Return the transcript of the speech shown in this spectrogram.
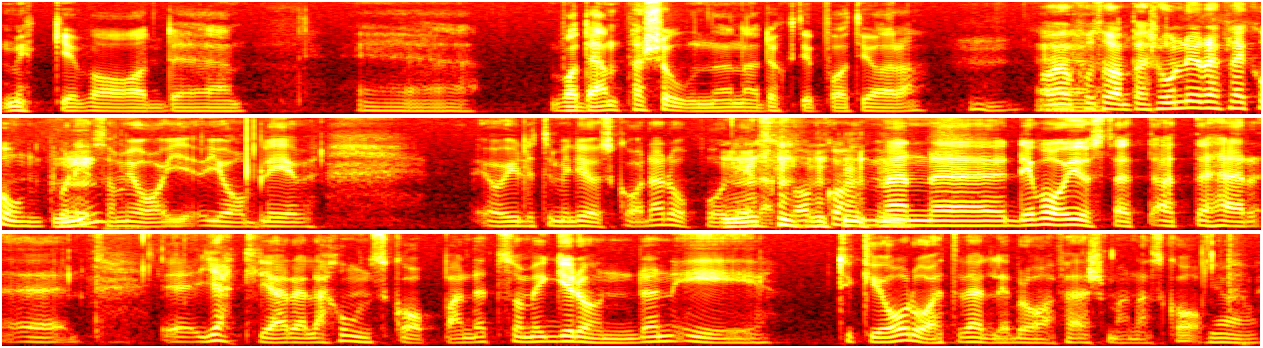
mycket vad, eh, eh, vad den personen är duktig på att göra. Mm. Om jag får ta en personlig reflektion på det Mm. som jag, jag blev jag är ju lite miljöskadad då på Mm. ledarskap, men eh, det var just att, att det här eh, eh, hjärtliga relationsskapandet som i grunden är, tycker jag då, ett väldigt bra affärsmannaskap. Ja.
